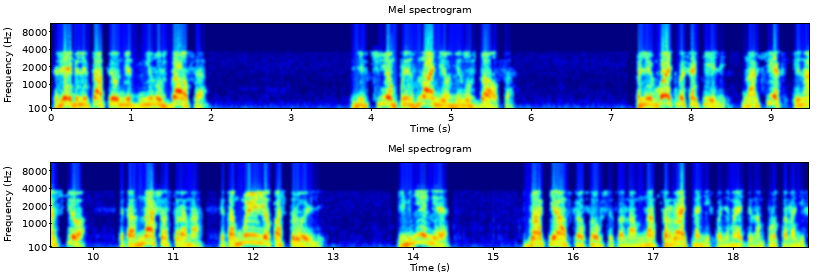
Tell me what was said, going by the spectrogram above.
реабилитации он не, не нуждался. Ни в чьем признании он не нуждался. Плевать мы хотели на всех и на все. Это наша страна. Это мы ее построили. И мнение заокеанского сообщества, нам насрать на них, понимаете, нам просто на них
